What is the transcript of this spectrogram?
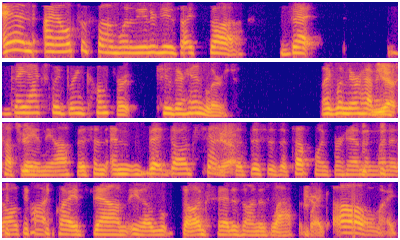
And I also saw in one of the interviews I saw that they actually bring comfort to their handlers. Like when they're having yes, a tough too. day in the office and, and the dog sense yeah. that this is a tough one for him and when it all quiets down, you know, dog's head is on his lap. It's like, oh my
